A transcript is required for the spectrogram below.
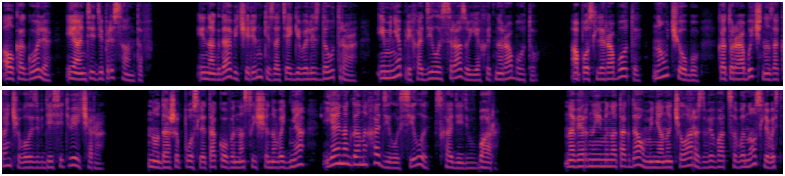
алкоголя и антидепрессантов. Иногда вечеринки затягивались до утра, и мне приходилось сразу ехать на работу. А после работы — на учебу, которая обычно заканчивалась в 10 вечера. Но даже после такого насыщенного дня я иногда находила силы сходить в бар. Наверное, именно тогда у меня начала развиваться выносливость,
